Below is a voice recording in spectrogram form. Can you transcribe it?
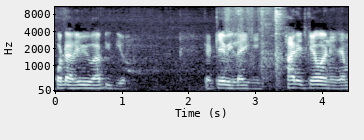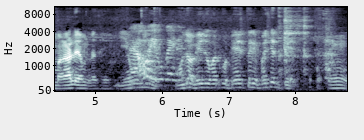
ખોટા રિવ્યુ આપી દો કે કેવી લાગી. સારી જ કહેવાની છે એમાં હાલે એમ નથી. એવું હા, જો બીજું વટકું ટેસ્ટ કરી પછી જ ટેસ્ટ હમ.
